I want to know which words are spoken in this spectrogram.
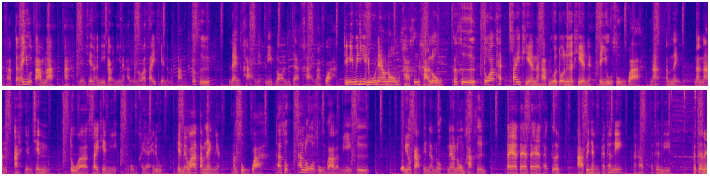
นะครับ แต่ถ้าอยู่ต่ำล่ะอะอย่างเช่นอันนี้กับอันนี้นะครับ เห็นไหมว่าไส้เทียนเนี่ยมันต่ำก็คือแรงขายเนี่ยรีบร้อนที่จะขายมากกว่า ทีนี้วิธีดูแนวโน้มขาขึ้นขาลง ก็คือตัวไส้เทียนนะครับ หรือว่าตัวเนื้อเทียนเนี่ยจะอยู่สูงกว่าณตำแหน่งนั้นๆอะอย่างเช่น ตัวไส้เทียนนี้เดี๋ยวผมขยายให้ดู เห็นไหมว่าตำแหน่งเนี่ยมันสูงกว่า ถ้าสถ้าโลสูงกว่าแบบนี้คือมีโอกาสเป็นแนวโน้มแนวโน้มขาขึ้น แต่แต่แต่ถ้าเกิดอ่าเป็นอย่างแพทเทิร์นนี้นะครับแพทเทิร์นนี้แพทเทิร์นไหน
